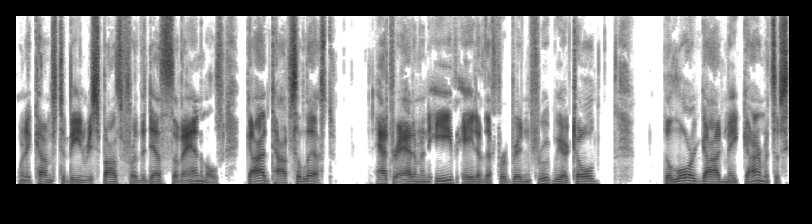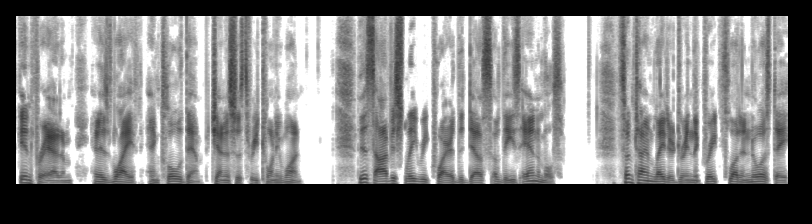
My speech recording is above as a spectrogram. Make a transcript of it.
when it comes to being responsible for the deaths of animals, God tops the list. After Adam and Eve ate of the forbidden fruit, we are told, the Lord God made garments of skin for Adam and his wife and clothed them. Genesis 3:21. This obviously required the deaths of these animals. Sometime later, during the great flood in Noah's day,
